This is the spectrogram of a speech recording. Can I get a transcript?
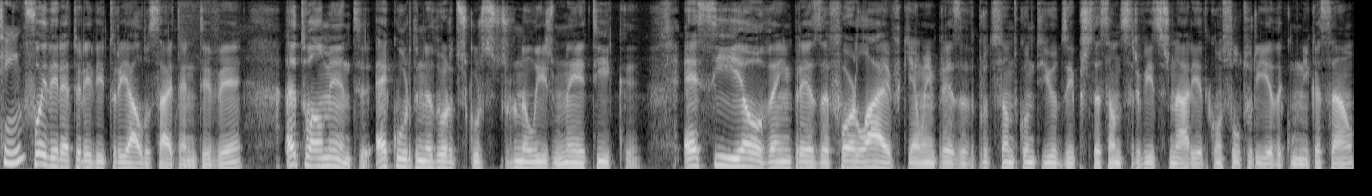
Sim. Foi diretor editorial do site NTV. Atualmente é coordenador dos cursos de jornalismo na ETIC. É CEO da empresa For Live, que é uma empresa de produção de conteúdos e prestação de serviços na área de consultoria da comunicação.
